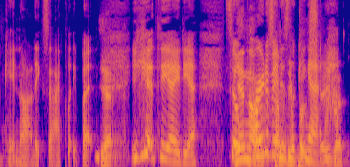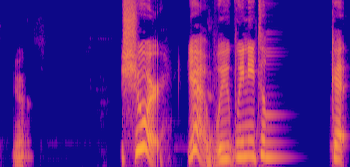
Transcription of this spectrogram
okay, not exactly, but yeah you get the idea. So yeah, no, part of it is looking at yeah Sure. Yeah, Yeah. we, we need to look at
